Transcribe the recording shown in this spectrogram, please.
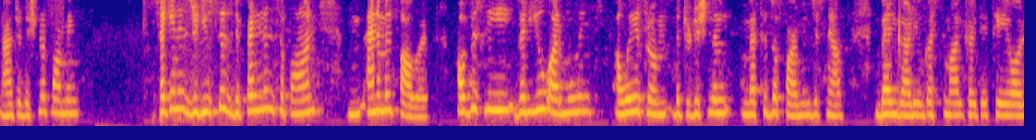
traditional farming Second is reduces dependence upon animal power. Obviously, when you are moving away from the traditional methods of farming, जिसमें आप बैलगाड़ियों का इस्तेमाल करते थे और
